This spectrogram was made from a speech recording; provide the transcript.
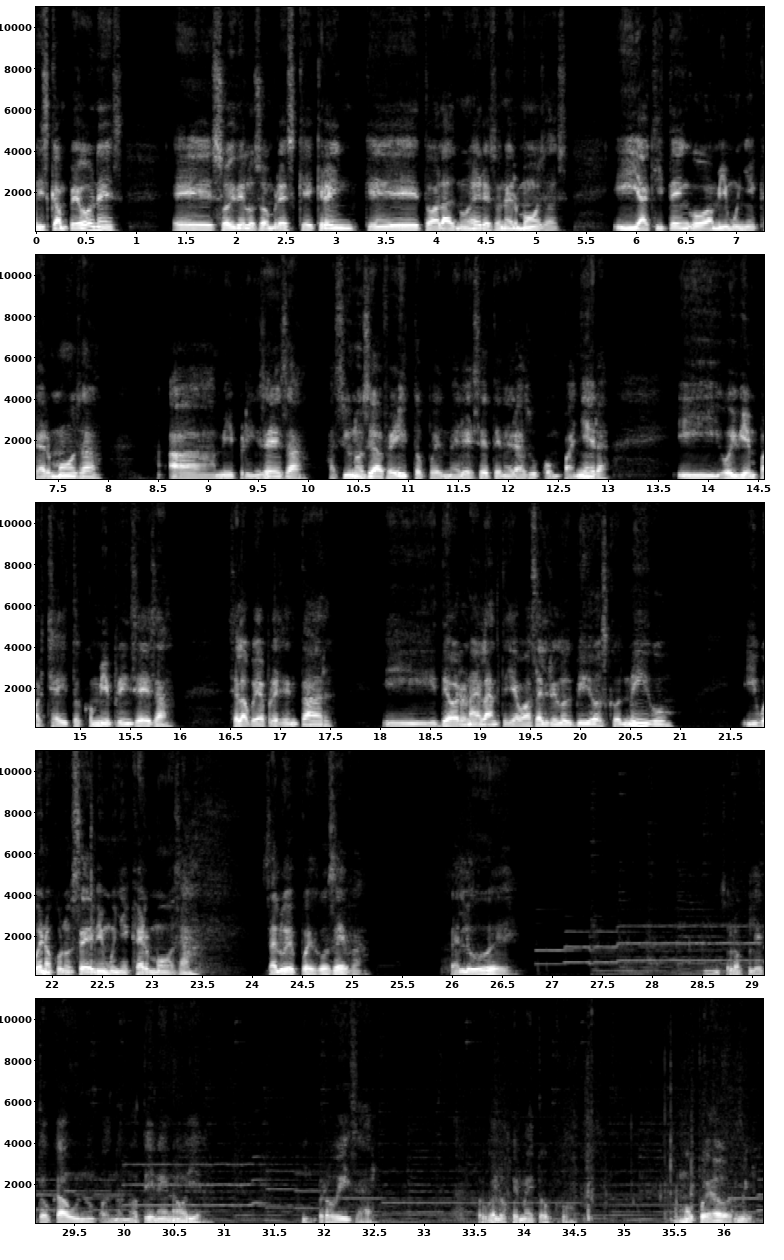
mis campeones. Eh, soy de los hombres que creen que todas las mujeres son hermosas. Y aquí tengo a mi muñeca hermosa, a mi princesa. Así uno sea feito, pues merece tener a su compañera. Y hoy bien parchadito con mi princesa. Se la voy a presentar. Y de ahora en adelante ya va a salir en los videos conmigo. Y bueno, con ustedes mi muñeca hermosa. Salude pues Josefa. Salude. Eso es lo que le toca a uno cuando no tiene novia. Improvisar. Fue lo que me tocó. ¿Cómo puedo dormir?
